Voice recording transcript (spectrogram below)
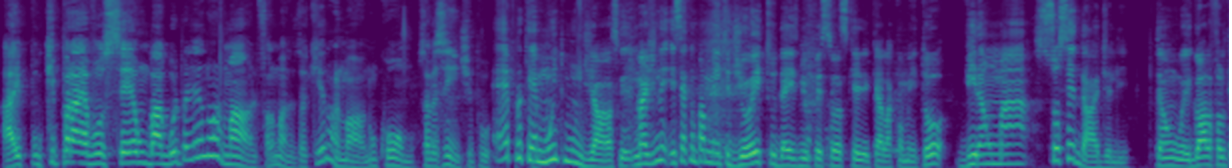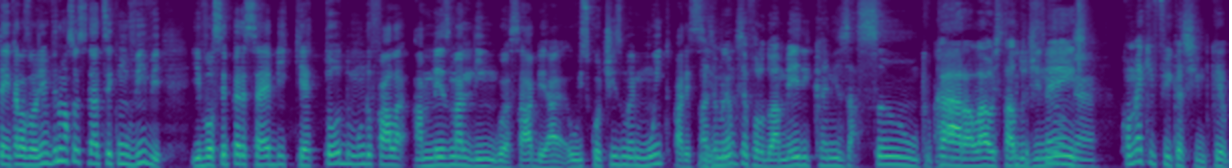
Aí o que pra você é um bagulho, pra ele é normal. Ele fala, mano, isso aqui é normal, não como. Sabe assim? Tipo, É porque é muito mundial. Imagina esse acampamento de 8, 10 mil pessoas que, que ela comentou, vira uma sociedade ali. Então, igual ela falou, tem aquelas lojinhas, vira uma sociedade, você convive e você percebe que é todo mundo fala a mesma língua, sabe? O escotismo é muito parecido. Mas eu me lembro que você falou do americanização, que o Ah, cara lá, o estadunidense. filme, é. Como é que fica assim? Porque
